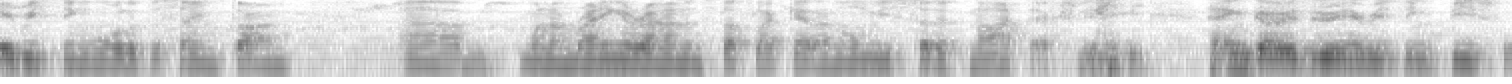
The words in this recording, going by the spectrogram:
everything all at the same time. Um, when I'm running around and stuff like that, I normally sit at night actually and go through everything piece for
